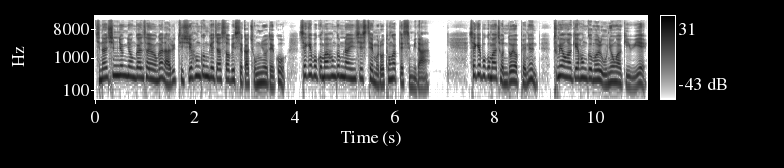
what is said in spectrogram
지난 16년간 사용한 RUTC 헌금 계좌 서비스가 종료되고 세계복음화 헌금 라인 시스템으로 통합됐습니다. 세계복음화 전도협회는 투명하게 헌금을 운용하기 위해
